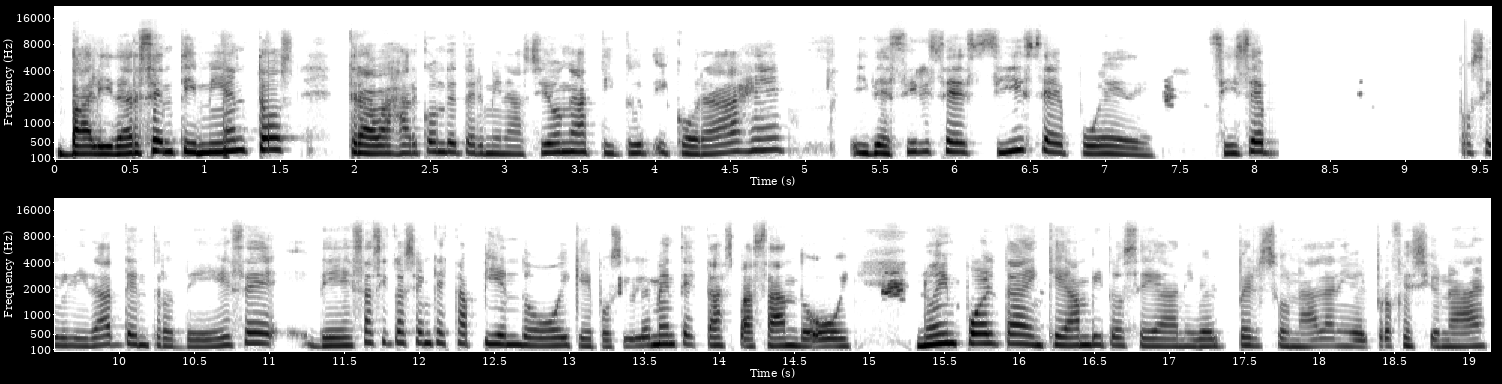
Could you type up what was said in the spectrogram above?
Validar sentimientos, trabajar con determinación, actitud y coraje y decirse sí se puede, sí se posibilidad dentro de, ese, de esa situación que estás viendo hoy, que posiblemente estás pasando hoy, no importa en qué ámbito sea, a nivel personal, a nivel profesional,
